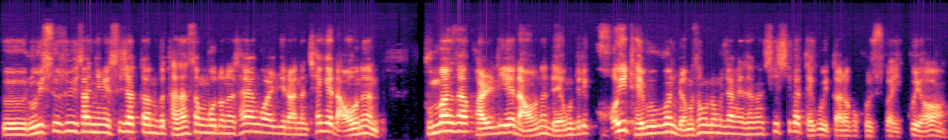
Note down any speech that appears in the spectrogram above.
그 루이스 수의사님이 쓰셨던 그 다산성 보존의 사양 관리라는 책에 나오는 분만사 관리에 나오는 내용들이 거의 대부분 명성농장에서는 실시가 되고 있다라고 볼 수가 있고요.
